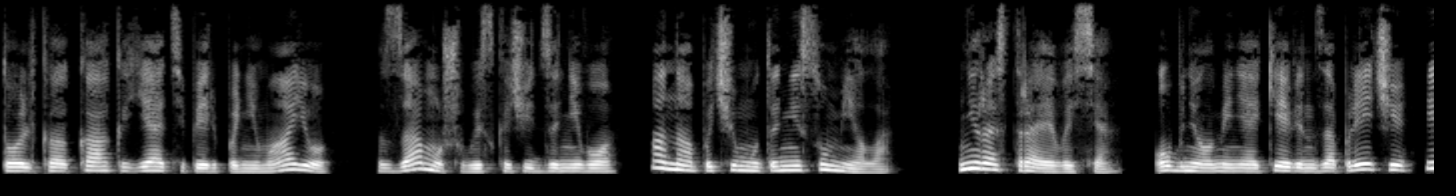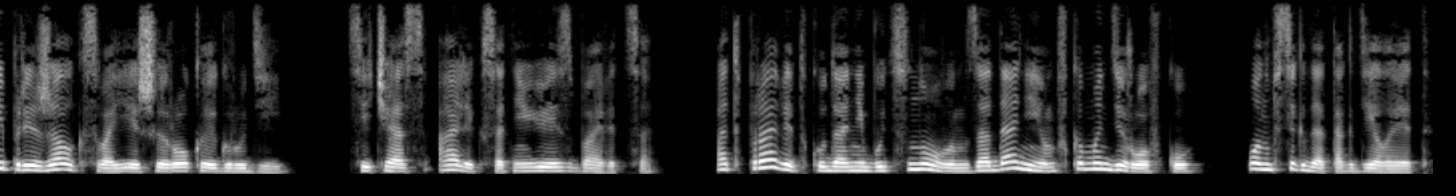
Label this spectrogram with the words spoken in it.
Только, как я теперь понимаю, замуж выскочить за него она почему-то не сумела. Не расстраивайся, обнял меня Кевин за плечи и прижал к своей широкой груди. Сейчас Алекс от нее избавится. Отправит куда-нибудь с новым заданием в командировку. Он всегда так делает.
